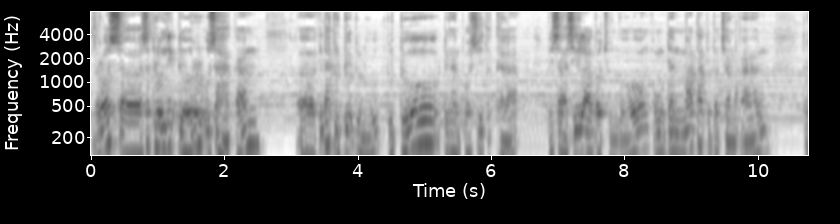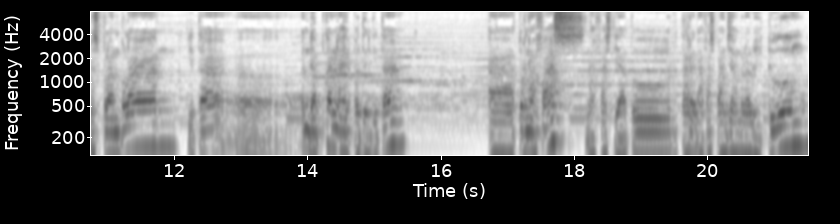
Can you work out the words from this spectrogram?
Terus uh, sebelum tidur usahakan uh, kita duduk dulu, duduk dengan posisi tegak, bisa sila atau jungkung, kemudian mata dipejamkan, terus pelan-pelan kita uh, endapkan lahir batin kita, atur nafas, nafas diatur, tarik nafas panjang melalui hidung,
